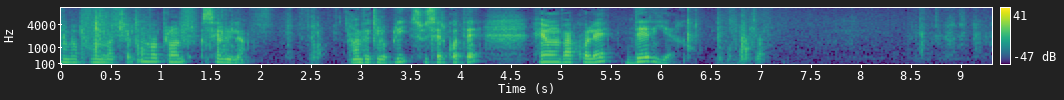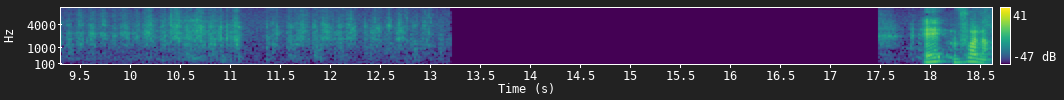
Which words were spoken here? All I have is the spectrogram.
On va prendre celui-là. Avec le pli sur ce côté. Et on va coller derrière. Et voilà.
